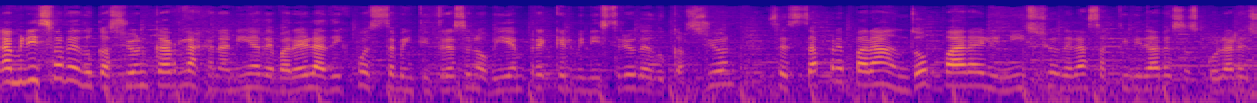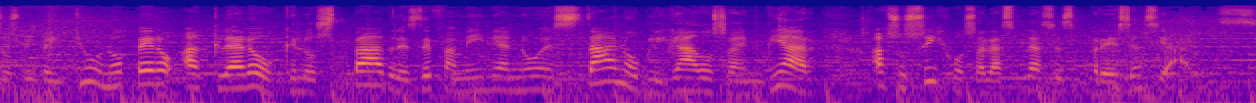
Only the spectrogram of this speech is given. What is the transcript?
La ministra de Educación, Carla Jananía de Varela, dijo este 23 de noviembre que el Ministerio de Educación se está preparando para el inicio de las actividades escolares 2021, pero aclaró que los padres de familia no están obligados a enviar a sus hijos a las clases presenciales.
